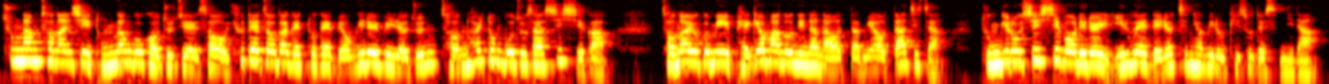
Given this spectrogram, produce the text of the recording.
충남 천안시 동남구 거주지에서 휴대전화 개통의 명의를 빌려준 전 활동보조사 C씨가 전화요금이 100여만 원이나 나왔다며 따지자 둔기로 C씨 머리를 1회 내려친 혐의로 기소됐습니다.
